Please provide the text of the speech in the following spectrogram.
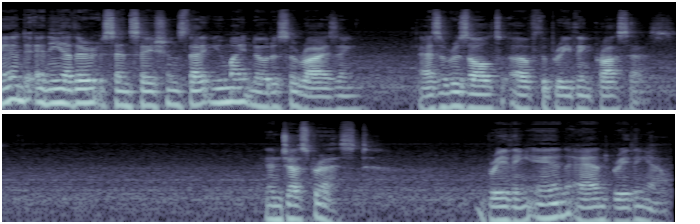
and any other sensations that you might notice arising as a result of the breathing process. And just rest, breathing in and breathing out.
